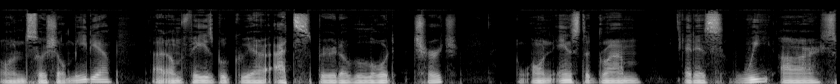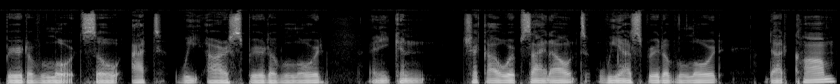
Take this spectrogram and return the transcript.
on social media uh, on Facebook, we are at Spirit of the Lord Church. On Instagram, it is We Are Spirit of the Lord. So at We Are Spirit of the Lord, and you can check our website out, We Are Spirit of the Lord.com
